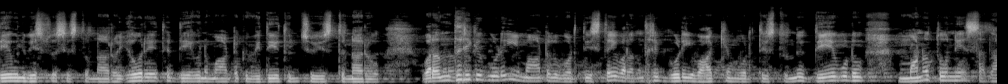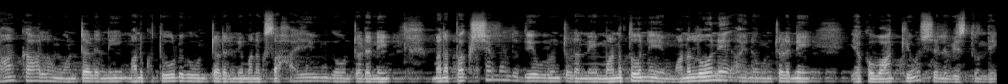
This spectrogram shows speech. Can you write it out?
దేవుని విశ్వసిస్తున్నారో ఎవరైతే దేవుని మాటకు విధేయతను చూపిస్తున్నారో వారందరికీ కూడా ఈ మాటలు వర్తిస్తాయి వారందరికీ కూడా ఈ వాక్యం వర్తిస్తుంది. దేవుడు మనతోనే సదాకాలం ఉంటాడని మనకు తోడుగా ఉంటాడని మనకు సహాయంగా ఉంటాడని మన పక్షం ముందు దేవుడు ఉంటాడని మనతోనే మనలోనే ఆయన ఉంటాడని ఈ యొక్క వాక్యం సెలవిస్తుంది.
